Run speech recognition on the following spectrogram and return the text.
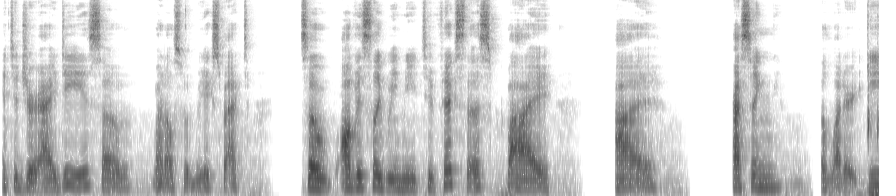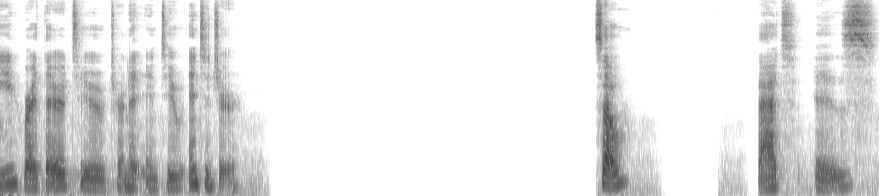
integer ID, so what else would we expect? So obviously we need to fix this by uh, pressing the letter E right there to turn it into integer. So that is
